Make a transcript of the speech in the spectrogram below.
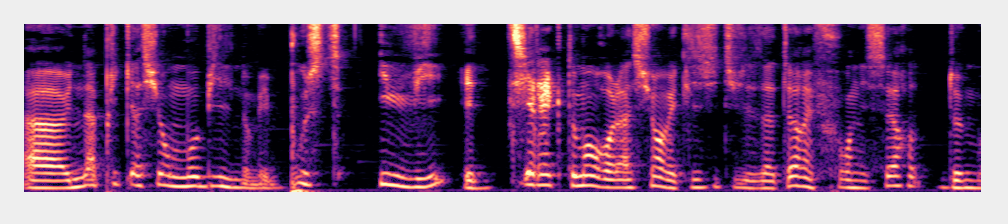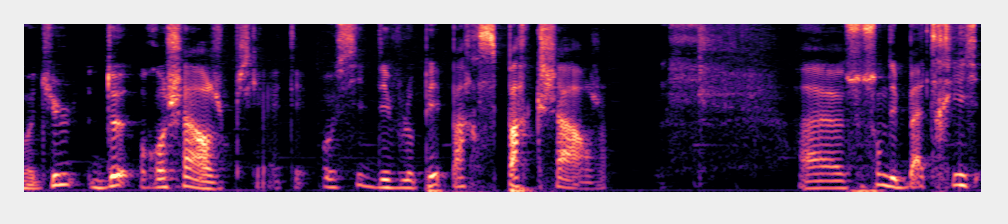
Euh, une application mobile nommée Boost EV est directement en relation avec les utilisateurs et fournisseurs de modules de recharge, puisqu'elle a été aussi développée par Spark Charge. Euh, ce sont des batteries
